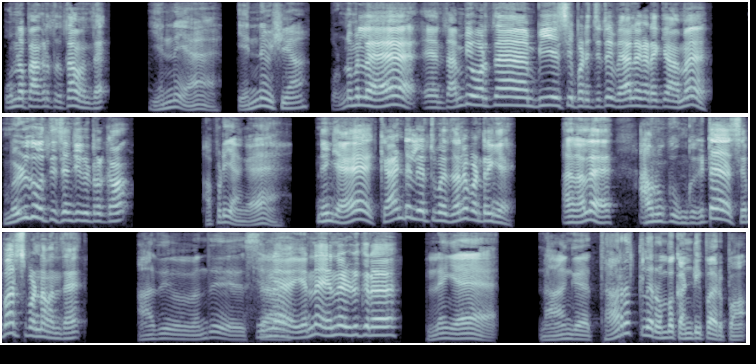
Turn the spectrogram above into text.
உன்னை பார்க்கறதுக்கு தான் வந்தேன். என்னையா? என்ன விஷயம்? ஒண்ணுமில்ல. என் தம்பி ஒருத்தன் பிஎஸ்சி படிச்சுட்டு வேலை கிடைக்காம மெழுகுவர்த்தி செஞ்சுக்கிட்டு இருக்கான். அப்படியாங்க? நீங்க கேண்டில் ஏற்றுமதி தானே பண்றீங்க. அதனால அவனுக்கு உங்ககிட்ட சிபாரிசு பண்ண வந்தேன். அது வந்து சார், என்ன என்ன என்ன இழுக்கிற? இல்லைங்க. நாங்க தரத்துல ரொம்ப கண்டிப்பா இருப்போம்.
